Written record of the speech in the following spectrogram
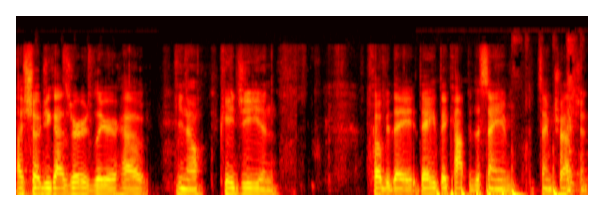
I showed you guys earlier, how you know PG and Kobe they they they copied the same same traction.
